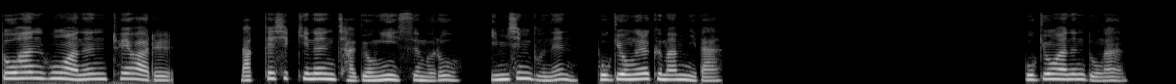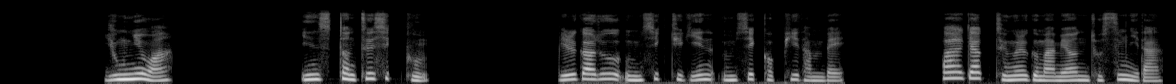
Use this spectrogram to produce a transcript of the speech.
또한 홍화는 퇴화를 낙태시키는 작용이 있으므로 임신부는 복용을 금합니다. 복용하는 동안 육류와 인스턴트 식품, 밀가루 음식 튀긴 음식 커피 담배, 화약 등을 금하면 좋습니다.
